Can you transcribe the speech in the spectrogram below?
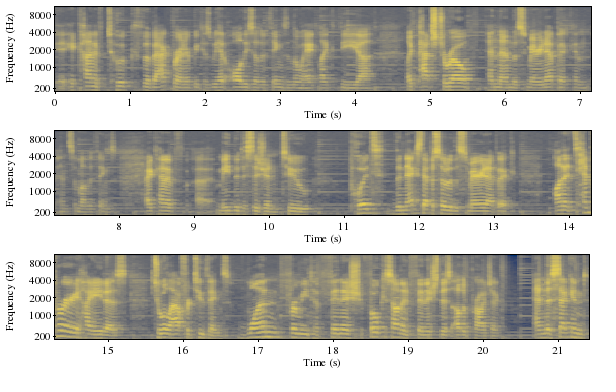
It, it kind of took the back burner because we had all these other things in the way, like the uh, like Patch Tarot and then the Sumerian Epic and, and some other things. I kind of uh, made the decision to put the next episode of the Sumerian Epic on a temporary hiatus to allow for two things. One, for me to finish, focus on and finish this other project. And the second,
